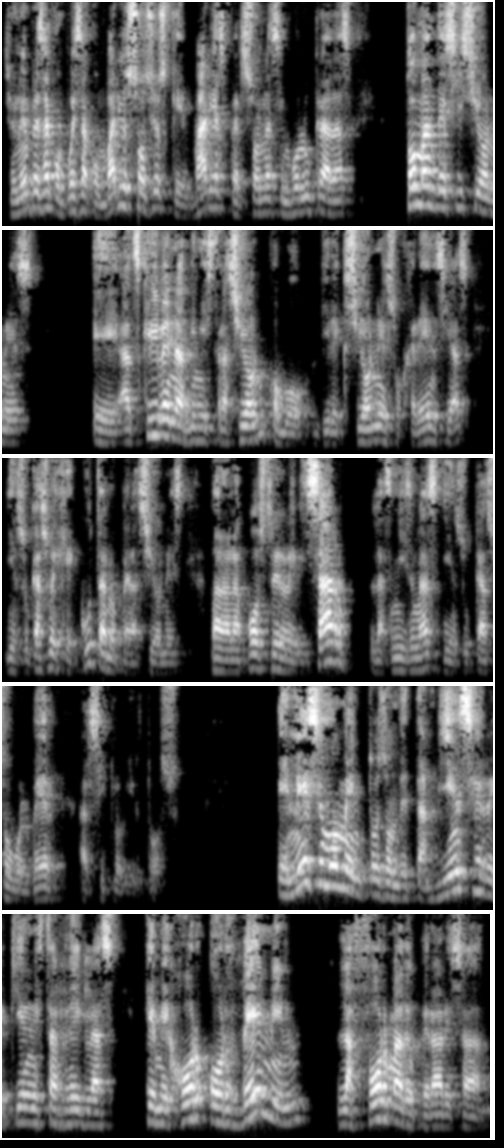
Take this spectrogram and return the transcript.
sino una empresa compuesta con varios socios que varias personas involucradas toman decisiones eh, adscriben administración como direcciones o gerencias y en su caso ejecutan operaciones para la postre revisar las mismas y en su caso volver al ciclo virtuoso. En ese momento es donde también se requieren estas reglas que mejor ordenen la forma de operar esa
